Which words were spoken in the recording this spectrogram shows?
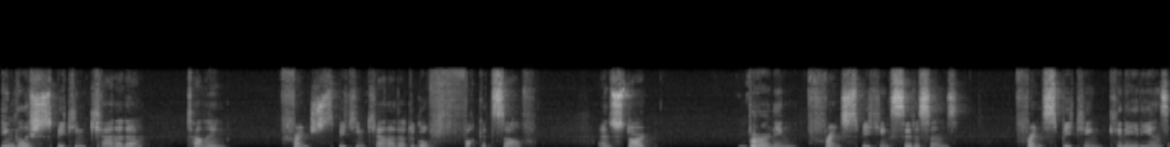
English speaking Canada telling French speaking Canada to go fuck itself and start burning French speaking citizens, French speaking Canadians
